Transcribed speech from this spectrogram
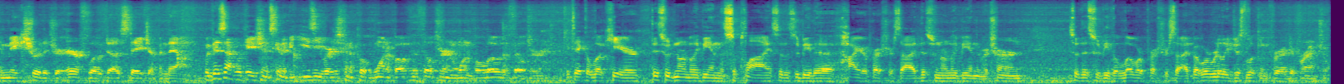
and make sure that your airflow does stage up and down. With this application, it's going to be easy. We're just going to put one above the filter and one below the filter. If you take a look here, this would normally be in the supply, so this would be the higher pressure side. This would normally be in the return, so this would be the lower pressure side, but we're really just looking for a differential.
